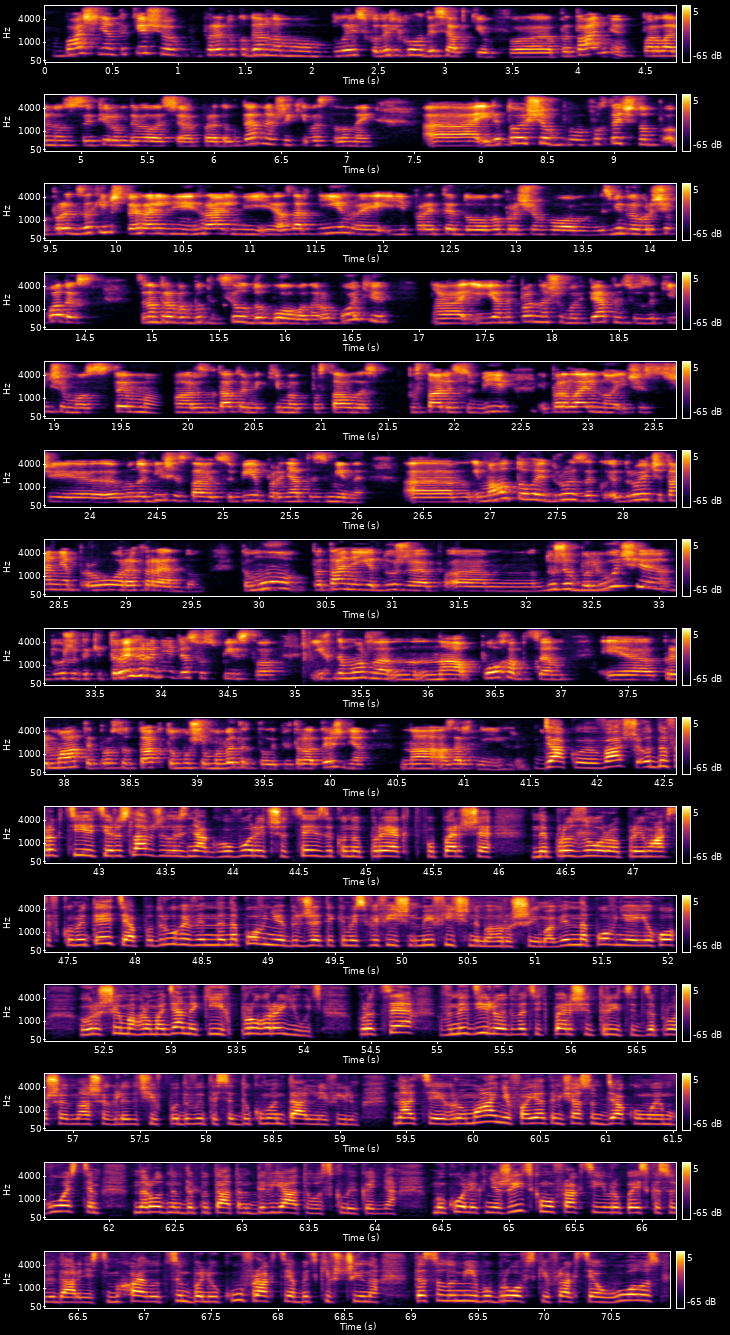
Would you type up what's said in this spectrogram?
Бачення таке, що в порядку денному близько декількох десятків е, питань. Паралельно з ефіром дивилася порядок денний, вже який виставлений. Е, І для того, щоб фактично закінчити гральні, гральні і азартні ігри і перейти до виборчого змін виборчий кодекс, це нам треба бути цілодобово на роботі. Е, І я не впевнена, що ми в п'ятницю закінчимо з тим результатом, який ми поставили поставлять собі, і паралельно і чи, чи монобільшість ставить собі прийняти зміни. Е, і мало того, і друге друге читання про референдум. Тому питання є дуже ем, дуже болючі, дуже такі тригерні для суспільства. Їх не можна на похабцем е, приймати просто так, тому що ми витратили півтора тижня на азартні ігри. Дякую. Ваш однофракцієць Ярослав Железняк говорить, що цей законопроект, по-перше, непрозоро приймався в комітеті. А по-друге, він не наповнює бюджет якимись міфіч- міфічними грошима. Він наповнює його грошима громадян, які їх програють. Про це в неділю о 21.30 запрошує наших глядачів подивитися документальний фільм Нація громанів. А я тим часом дякую моїм гостям, народним депутатам 9-го скликання Миколі Княжицькому, фракції Європейська Солідарність, Михайлу Цимбалюку, фракція Батьківщина та Соломії Бобровській, фракція Голос.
